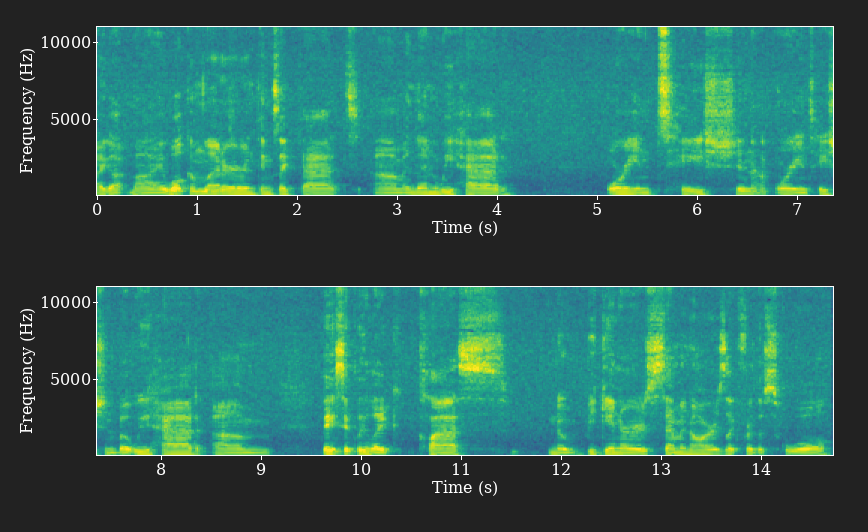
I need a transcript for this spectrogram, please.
i got my welcome letter and things like that um, and then we had orientation not orientation but we had um, basically like class you know beginners seminars like for the school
